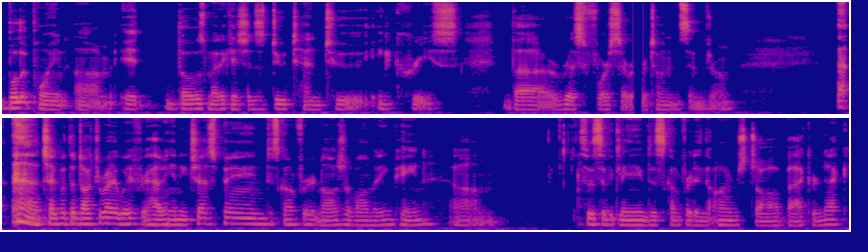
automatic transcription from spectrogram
bullet point, um, it those medications do tend to increase the risk for serotonin syndrome. check with the doctor right away if you're having any chest pain, discomfort, nausea, vomiting, pain, um, specifically any discomfort in the arms, jaw, back, or neck,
